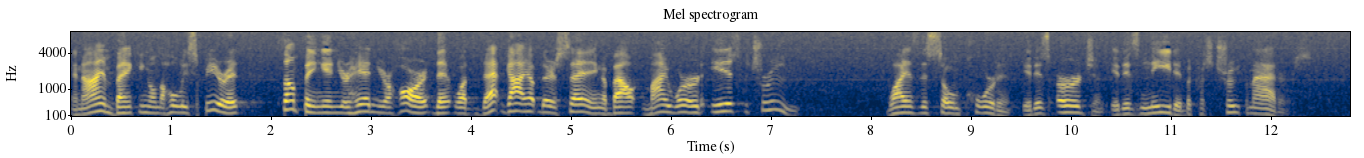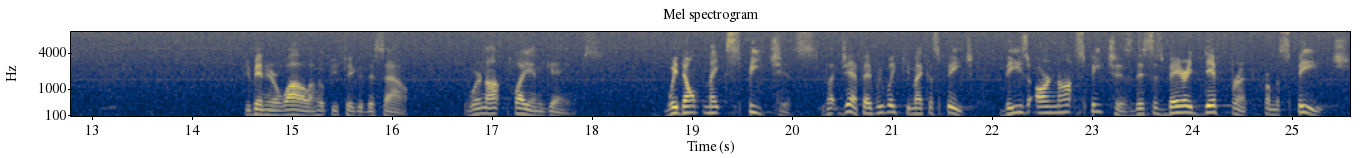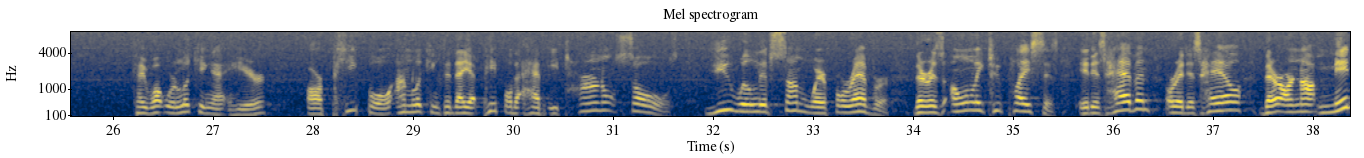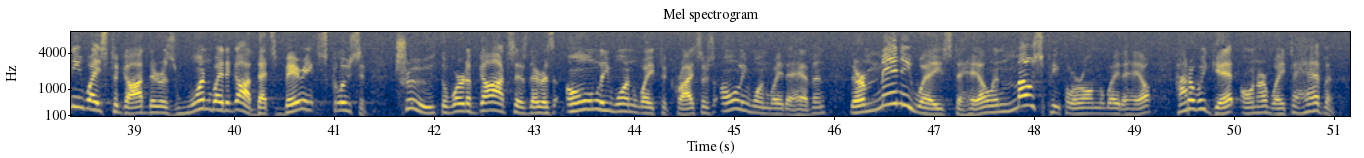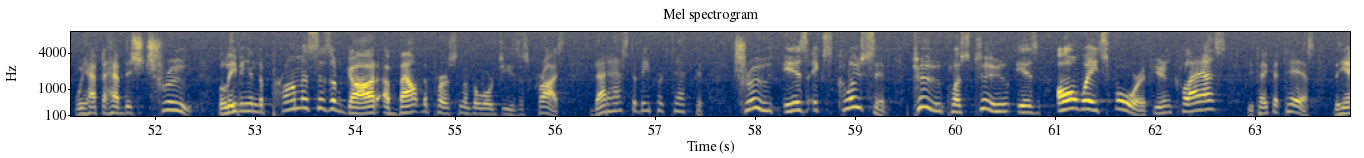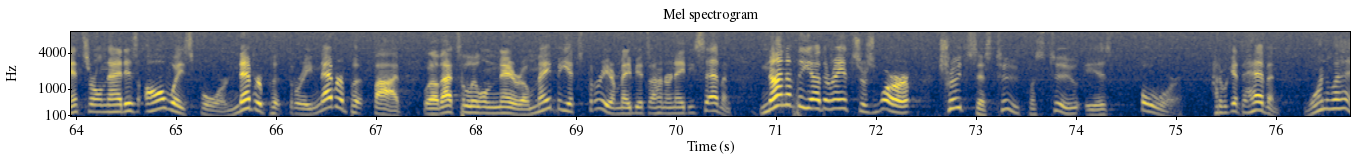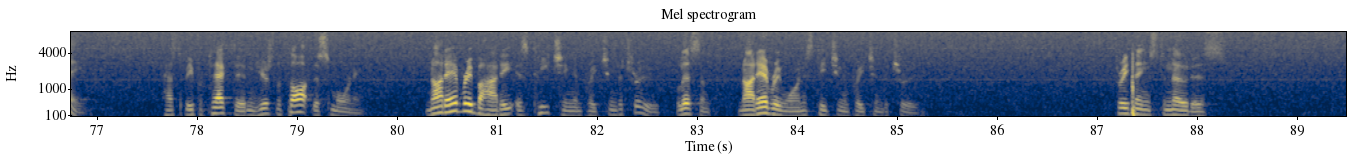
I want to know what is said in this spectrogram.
And I am banking on the Holy Spirit thumping in your head and your heart that what that guy up there is saying about my word is the truth. Why is this so important? It is urgent. It is needed because truth matters. If you've been here a while, I hope you figured this out. We're not playing games. We don't make speeches. Like Jeff, every week you make a speech. These are not speeches. This is very different from a speech. Okay, what we're looking at here are people. I'm looking today at people that have eternal souls you will live somewhere forever. There is only two places it is heaven or it is hell. There are not many ways to God, there is one way to God. That's very exclusive. Truth, the Word of God says there is only one way to Christ, there's only one way to heaven. There are many ways to hell, and most people are on the way to hell. How do we get on our way to heaven? We have to have this truth, believing in the promises of God about the person of the Lord Jesus Christ. That has to be protected. Truth is exclusive. Two plus two is always four. If you're in class, you take a test. The answer on that is always four. Never put three, never put five. Well, that's a little narrow. Maybe it's three or maybe it's 187. None of the other answers work. Truth says two plus two is four. How do we get to heaven? One way. Has to be protected. And here's the thought this morning. Not everybody is teaching and preaching the truth. Listen, not everyone is teaching and preaching the truth. Three things to notice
